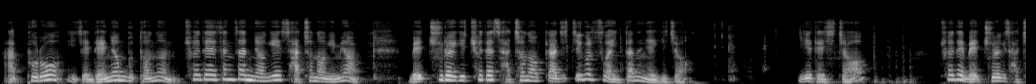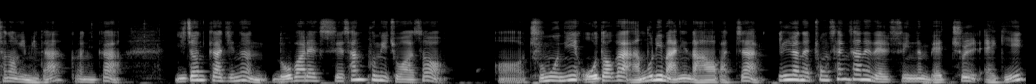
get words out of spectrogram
앞으로 이제 내년부터는 최대 생산력이 4천억이면 매출액이 최대 4천억까지 찍을 수가 있다는 얘기죠. 이게 되시죠? 최대 매출액이 4천억입니다. 그러니까 이전까지는 노바렉스의 상품이 좋아서 어, 주문이 오더가 아무리 많이 나와봤자 1년에 총 생산해 낼 수 있는 매출액이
